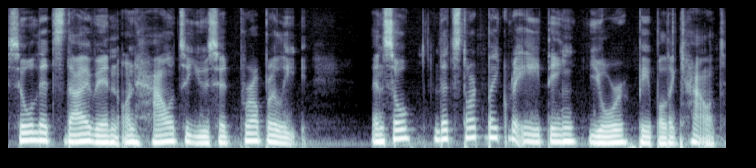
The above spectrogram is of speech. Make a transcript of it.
so let's dive in on how to use it properly. And so, let's start by creating your PayPal account.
